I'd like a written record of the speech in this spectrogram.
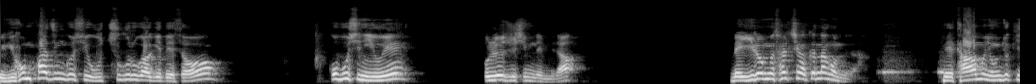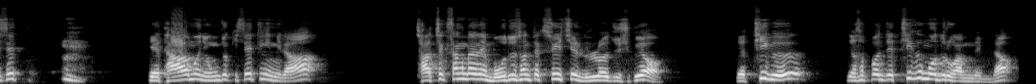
여기 홈 파진 곳이 우측으로 가게 돼서 꼽으신 이후에 돌려주시면 됩니다. 네, 이러면 설치가 끝난 겁니다. 네, 다음은 용접기 세, 예, 다음은 용접기 세팅입니다. 좌측 상단에 모드 선택 스위치를 눌러주시고요. 예, 티그, 여섯 번째 티그 모드로 가면 됩니다.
